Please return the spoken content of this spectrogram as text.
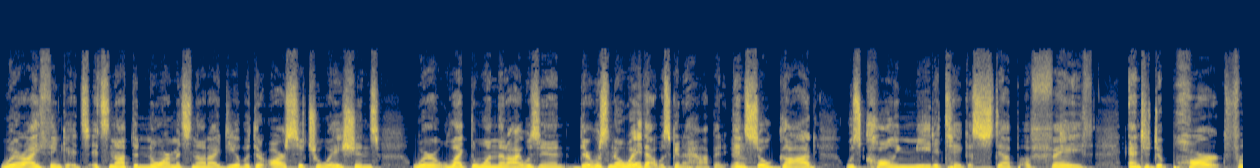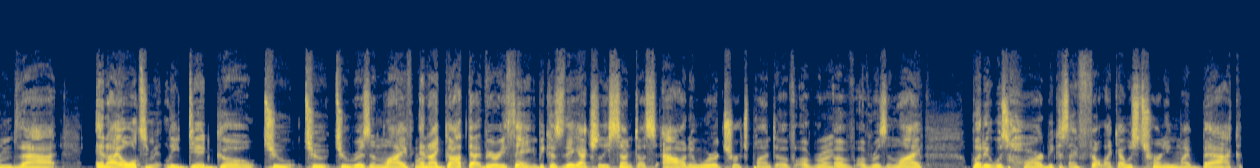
where I think it's it's not the norm, it's not ideal, but there are situations where, like the one that I was in, there was no way that was going to happen, and so God was calling me to take a step of faith and to depart from that. And I ultimately did go to to to Risen Life, and I got that very thing because they actually sent us out, and we're a church plant of of, Right. of of Risen Life. But it was hard because I felt like I was turning my back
